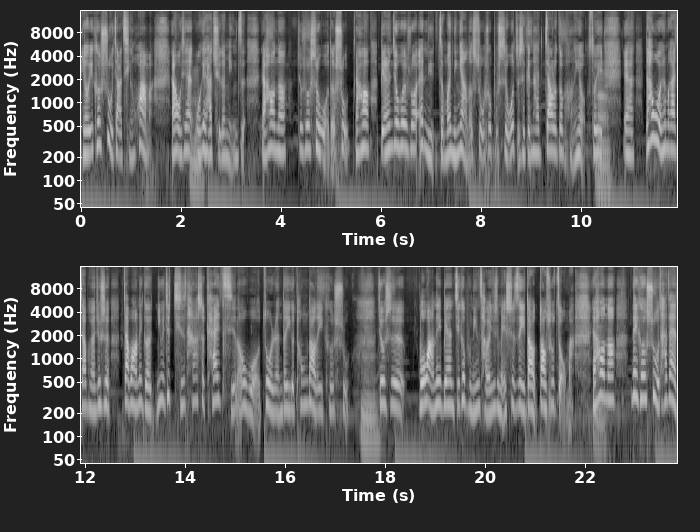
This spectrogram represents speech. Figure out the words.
有一棵树叫情话嘛，然后我现在我嗯给它取的名字，然后呢就说是我的树，然后别人就会说，哎，你怎么领养的树？我说不是，我只是跟他交了个朋友，所以，嗯嗯，然后我为什么跟他交朋友？就是在往那个，因为这其实它是开启了我做人的一个通道的一棵树，嗯就是。我往那边吉克普林草原，就是没事自己到到处走嘛。然后呢，那棵树它在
